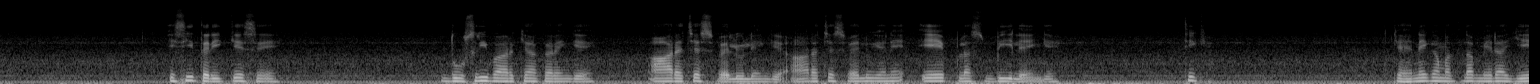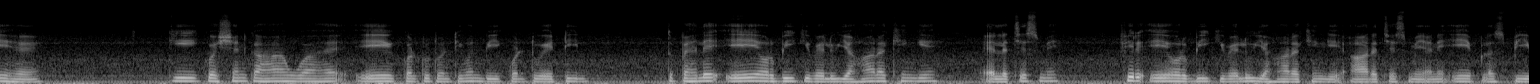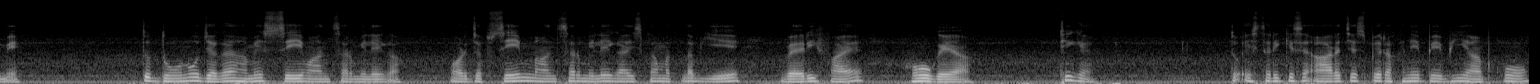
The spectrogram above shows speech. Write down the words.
इसी तरीके से दूसरी बार क्या करेंगे? आर एच एस वैल्यू लेंगे। आर एच एस वैल्यू यानी ए प्लस बी लेंगे। ठीक है? कहने का मतलब मेरा ये है कि क्वेश्चन कहा हुआ है? A equal to twenty one B equal to eighteen तो पहले ए और बी की वैल्यू यहाँ रखेंगे एल एच एस में, फिर ए और बी की वैल्यू यहाँ रखेंगे आर एच एस में, यानी ए प्लस बी में। तो दोनों जगह हमें सेम आंसर मिलेगा। और जब सेम आंसर मिलेगा, इसका मतलब ये वेरीफाई हो गया। ठीक है? तो इस तरीके से आर एच एस पे रखने पे भी आपको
